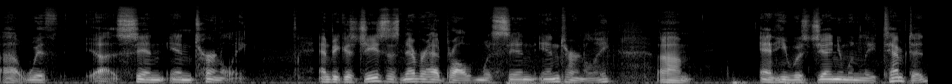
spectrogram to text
uh, with uh, sin internally. And because Jesus never had problem with sin internally, um, and he was genuinely tempted,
